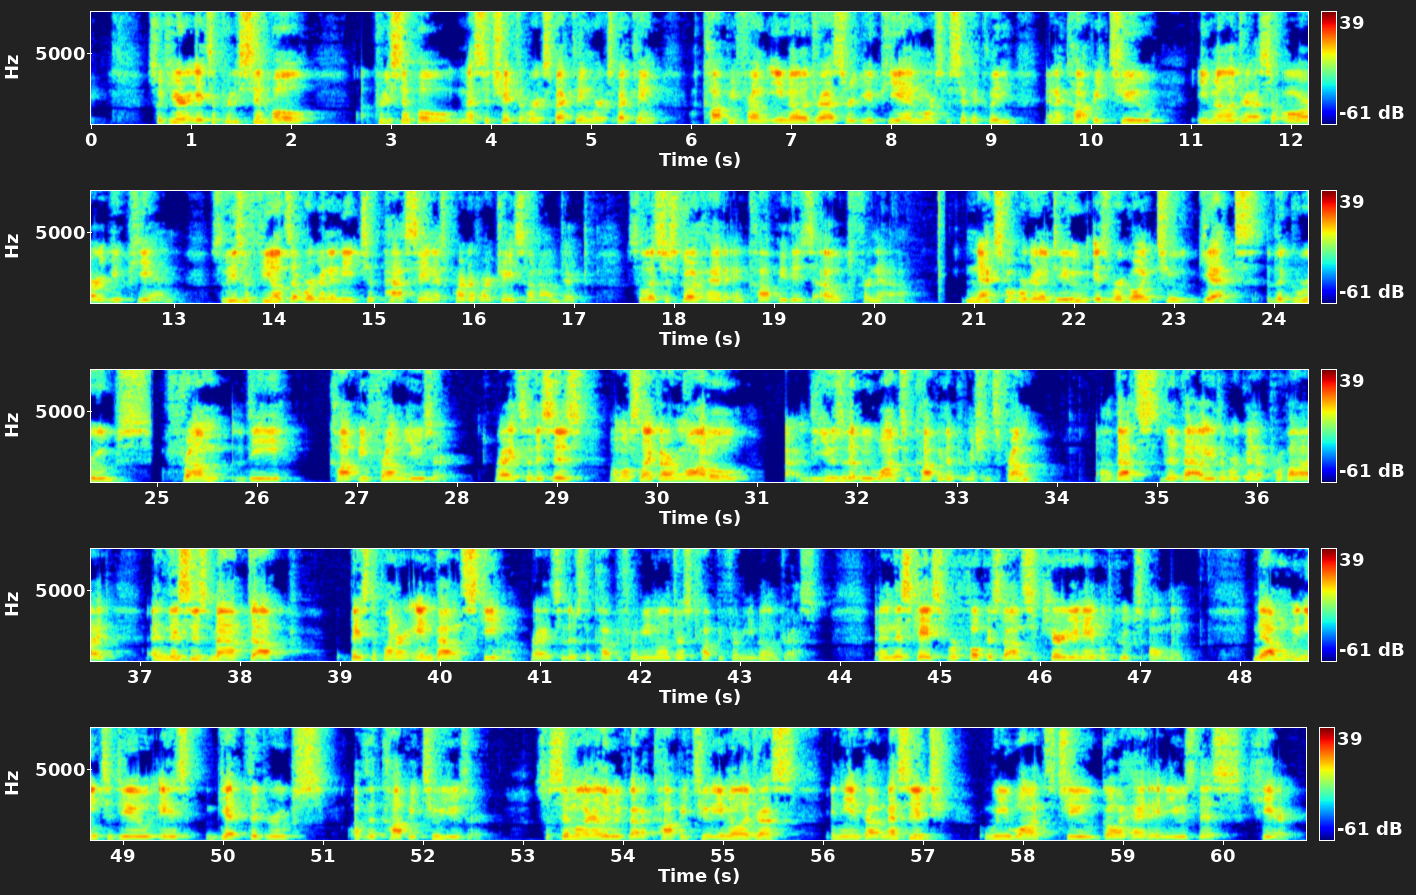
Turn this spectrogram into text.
So here it's a pretty simple, pretty simple message shape that we're expecting. We're expecting a copy from email address or UPN more specifically, and a copy to email address or UPN. So these are fields that we're going to need to pass in as part of our JSON object. So let's just go ahead and copy these out for now. Next, what we're going to do is we're going to get the groups from the copy from user, right? So this is almost like our model, the user that we want to copy the permissions from. Uh, that's the value that we're going to provide. And this is mapped up based upon our inbound schema, right? So there's the copy from email address, copy from email address. And in this case, we're focused on security enabled groups only. Now what we need to do is get the groups of the copy to user. So similarly, we've got a copy to email address in the inbound message. We want to go ahead and use this here.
